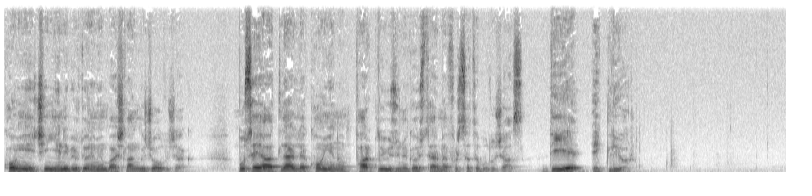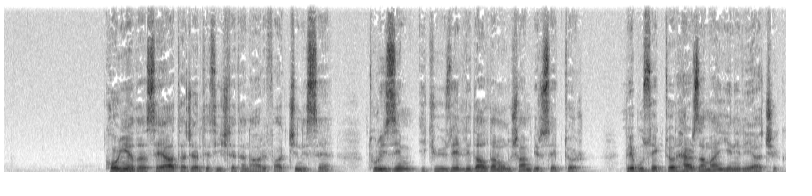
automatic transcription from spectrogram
Konya için yeni bir dönemin başlangıcı olacak. Bu seyahatlerle Konya'nın farklı yüzünü gösterme fırsatı bulacağız diye ekliyor. Konya'da seyahat acentesi işleten Arif Akçin ise turizm 250 daldan oluşan bir sektör ve bu sektör her zaman yeniliğe açık.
